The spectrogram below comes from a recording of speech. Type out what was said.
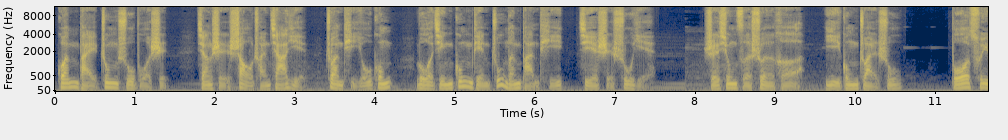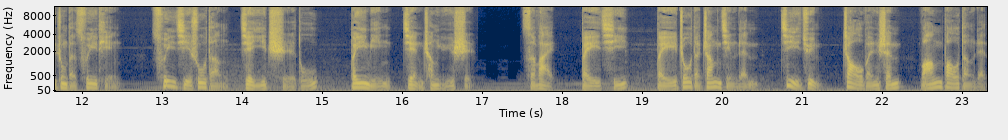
官拜中书博士。将是少传家业，传体尤工，落经宫殿朱门板题，皆是书也。使兄子顺和义公撰书，博崔中的崔挺、崔继书等，皆以尺牍碑名见称于世。此外，北齐。北周的张景仁、季俊、赵文深、王褒等人，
